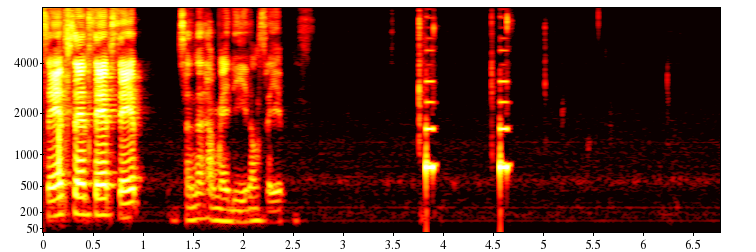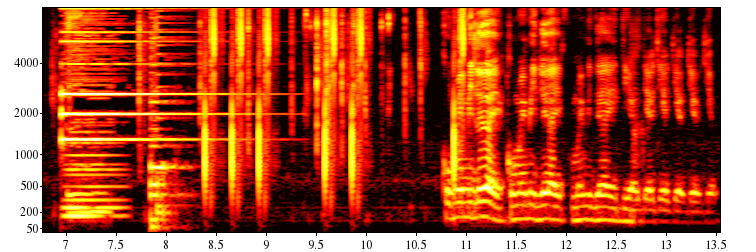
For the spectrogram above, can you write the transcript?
เซฟเซฟเซฟเซฟฉันจะทำไงดีต้องเซฟ กูไม่มีเลื่อย กูไม่มีเลื่อย กูไม่มีเลื่อยเดี๋ยวเดี๋ยวเดี๋ยวเดี๋ยวเดี๋ยว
